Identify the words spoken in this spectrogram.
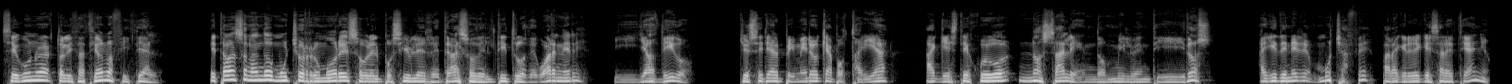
según una actualización oficial. Estaban sonando muchos rumores sobre el posible retraso del título de Warner, y ya os digo, yo sería el primero que apostaría a que este juego no sale en 2022. Hay que tener mucha fe para creer que sale este año.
